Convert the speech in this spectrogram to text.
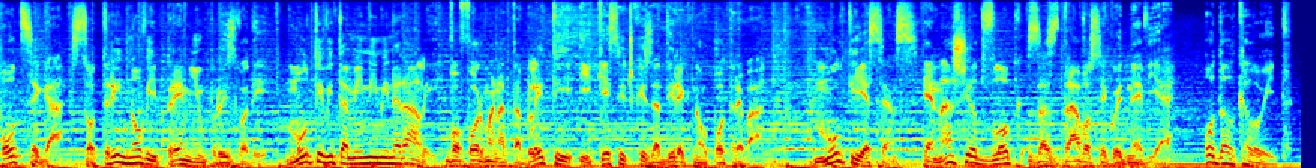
Од сега со три нови премиум производи, мултивитамини и минерали во форма на таблети и кесички за директна употреба. Multi Essence е нашиот влог за здраво секојдневие од Алкалоид.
